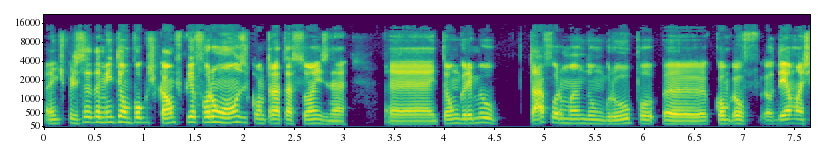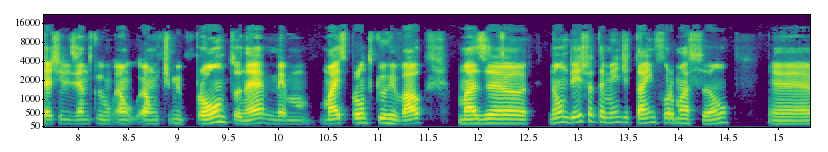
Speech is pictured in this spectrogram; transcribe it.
a gente precisa também ter um pouco de calma, porque foram 11 contratações, né? É, então o Grêmio está formando um grupo, uh, como eu, eu, dei a manchete dizendo que é um, é um, time pronto, né? Mais pronto que o rival, mas uh, não deixa também de estar tá em formação. É,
